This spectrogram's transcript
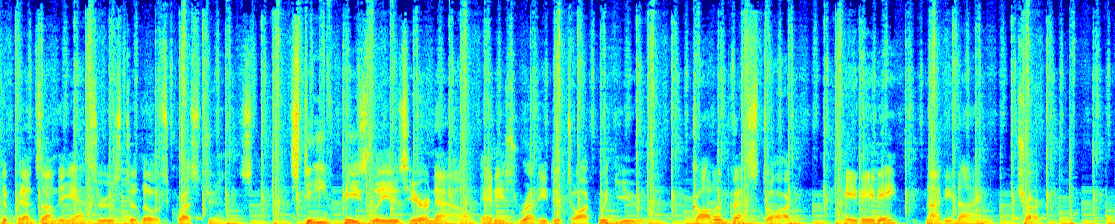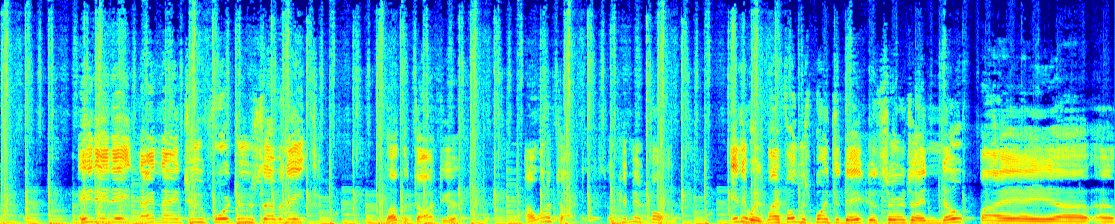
depends on the answers to those questions. Steve Peasley is here now and he's ready to talk with you. Call Invest Talk 888 99 Chart. 888 992 4278. Love to talk to you. I want to talk to you, so give me a call. Anyways, my focus point today concerns a note by a, uh,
